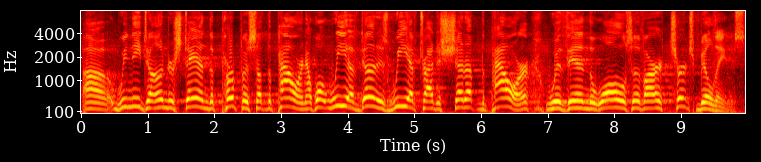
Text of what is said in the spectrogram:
uh, we need to understand the purpose of the power. Now, what we have done is we have tried to shut up the power within the walls of our church buildings.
